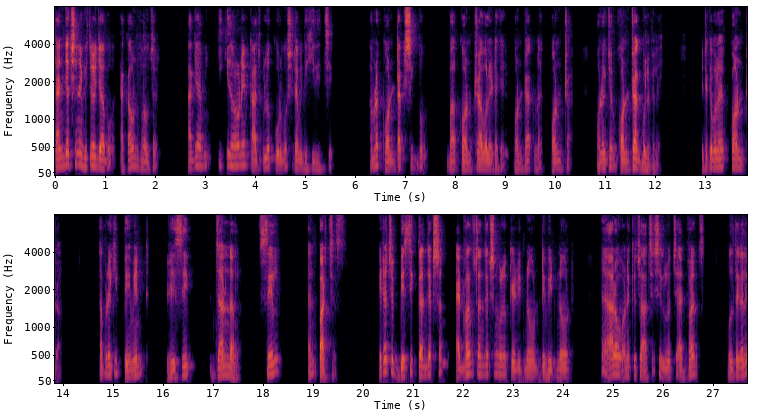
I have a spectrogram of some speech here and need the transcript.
ট্রান্সেকশন এর ভিতরে যাব অ্যাকাউন্ট ভাউচার। আগে আমি কি, কি ধরনের কাজগুলো করব সেটা আমি দেখিয়ে দিচ্ছি। আমরা কন্ট্রাক্ট শিখব বা কন্ট্রা বলে এটাকে। কন্ট্রাক্ট না কন্ট্রা। অনেকজন কন্ট্রাক্ট বলে ফেলে। এটাকে বলা হয় কন্ট্রা। তারপরে কি payment, receive, journal, sale and purchase এটা হচ্ছে বেসিক ট্রান্সেকশন। অ্যাডভান্স ট্রান্সেকশন হলো ক্রেডিট নোট, ডেবিট নোট, হ্যাঁ? আরও অনেক কিছু আছে সেগুলো হচ্ছে অ্যাডভান্স বলতে গেলে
